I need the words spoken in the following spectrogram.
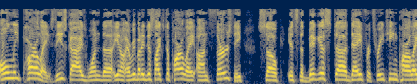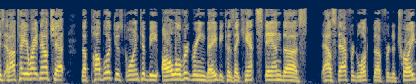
only parlays, these guys wanted to, you know, everybody just likes to parlay on Thursday. So it's the biggest uh, day for three team parlays. And I'll tell you right now, Chet, the public is going to be all over Green Bay because they can't stand uh, how Stafford looked uh, for Detroit.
